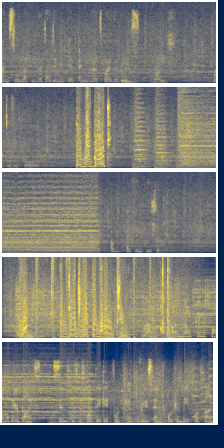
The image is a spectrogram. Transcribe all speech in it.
I'm so lucky that I didn't get any hurt by the bees. Guys? What is it, Cole? Oh my god. Um, I think we should. Run. And don't let them hurt you. Well, I'm not gonna follow their butts, since this is what they get for kept bees and torture me for fun.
